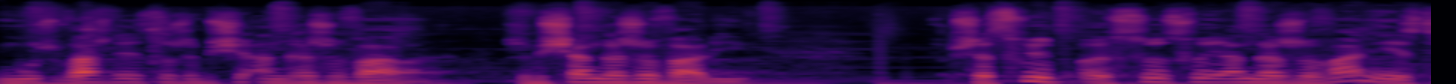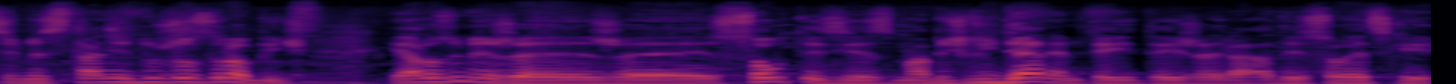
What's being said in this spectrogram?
ważne jest to, żeby się angażowała, żeby się angażowali. Przez swoje, swoje angażowanie jesteśmy w stanie dużo zrobić. Ja rozumiem, że, że sołtys jest, ma być liderem tej, tejże Rady Sołeckiej,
